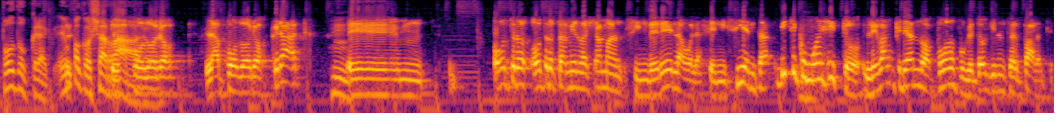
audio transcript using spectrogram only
Podocrack, es un poco ya raro. La, la Podoroscrack. Hmm. Eh, otro, otro también la llaman Cinderela o la Cenicienta. ¿Viste cómo es esto? Le van creando apodos porque todos quieren ser parte.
